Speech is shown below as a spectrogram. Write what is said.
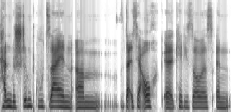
kann bestimmt gut sein. Ähm, da ist ja auch äh, Katie Sowers ein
